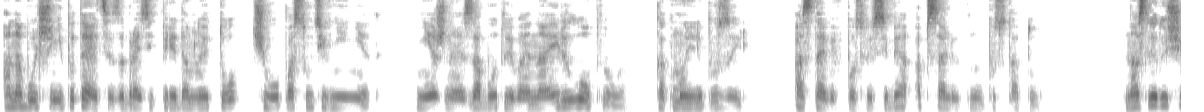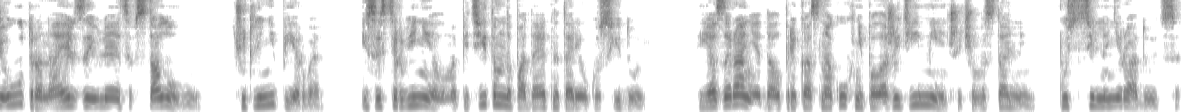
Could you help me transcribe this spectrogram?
Она больше не пытается изобразить передо мной то, чего по сути в ней нет. Нежная, заботливая Наэль лопнула, как мыльный пузырь, оставив после себя абсолютную пустоту. На следующее утро Наэль заявляется в столовую, чуть ли не первая, и со стервенелым аппетитом нападает на тарелку с едой. Я заранее дал приказ на кухне положить ей меньше, чем остальным, пусть сильно не радуется.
